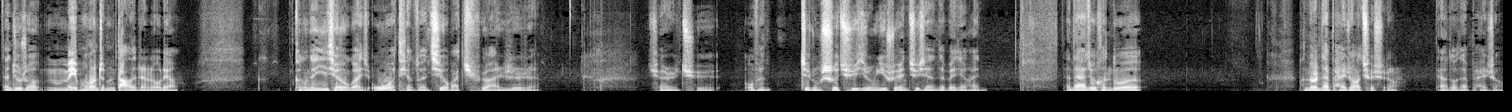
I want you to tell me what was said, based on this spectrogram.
但就是说没碰到这么大的人流量。可能跟疫情有关系。我天，昨天七九八全是人，全是去。我发现这种社区、这种艺术园区，现在在北京还，但大家就很多，很多人在拍照，确实，大家都在拍照，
